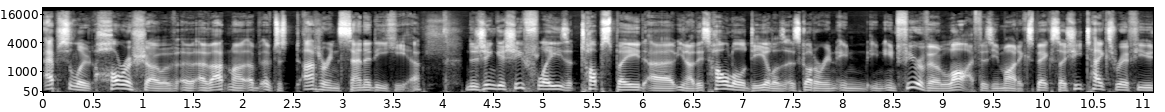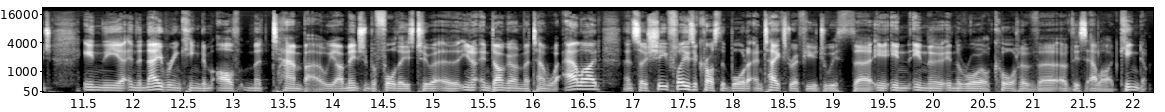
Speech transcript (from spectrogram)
absolute horror show of, of, of, of just utter insanity here, Njinga, she flees at top speed. Uh, you know, this whole ordeal has, has got her in, in, in fear of her life, as you might expect. So she takes refuge in the uh, in the neighboring kingdom of Matamba. We, I mentioned before these two, uh, you know, Ndongo and Matamba were allied, and so she flees across the border and takes refuge with uh, in in the in the royal court of uh, of this allied kingdom.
